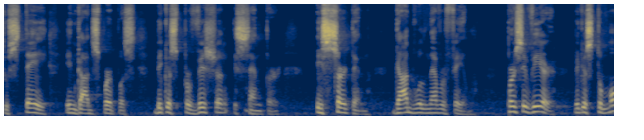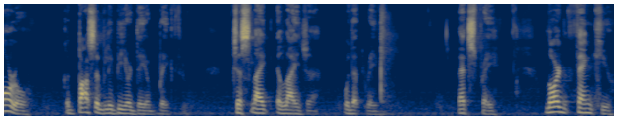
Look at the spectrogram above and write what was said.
to stay in God's purpose because provision is center, is certain. God will never fail. Persevere because tomorrow could possibly be your day of breakthrough just like Elijah with that raven. Let's pray. Lord, thank you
